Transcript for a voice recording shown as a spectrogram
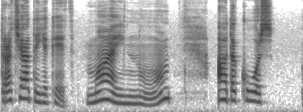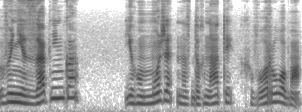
втрачати якесь майно, а також внезапненько його може наздогнати хвороба.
